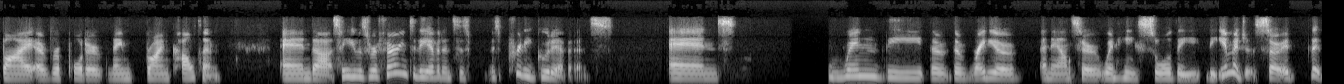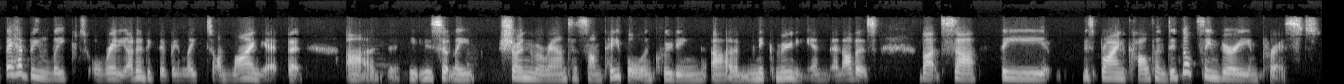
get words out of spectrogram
by a reporter named Brian Carlton, and uh, so he was referring to the evidence as, as pretty good evidence. And when the, the the radio announcer when he saw the the images. So it, they had been leaked already. I don't think they've been leaked online yet but uh, he, he's certainly shown them around to some people including uh, nick mooney and, and others. But uh, the this brian carlton did not seem very impressed.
